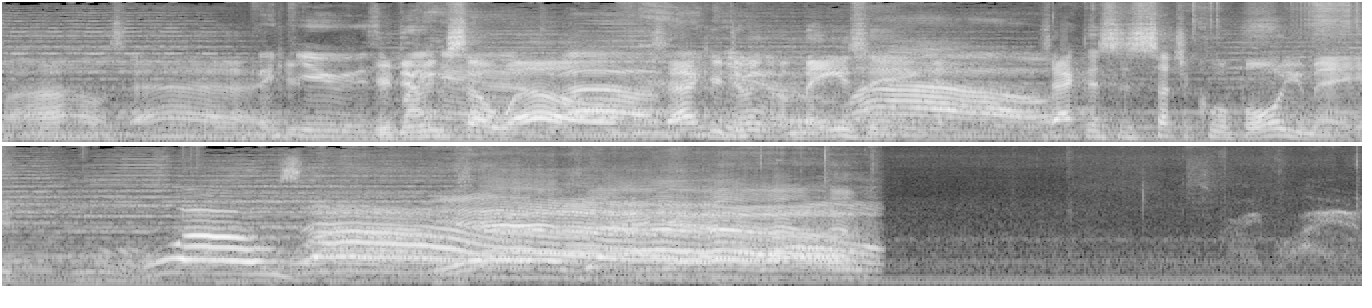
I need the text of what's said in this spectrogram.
Wow, Zach. Thank You're- you. This You're is my doing so hand. well. Wow, Zach, you're doing you. amazing. Wow. Zach, this is such a cool bowl you made. Whoa, Zach! Yeah. Very quiet.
